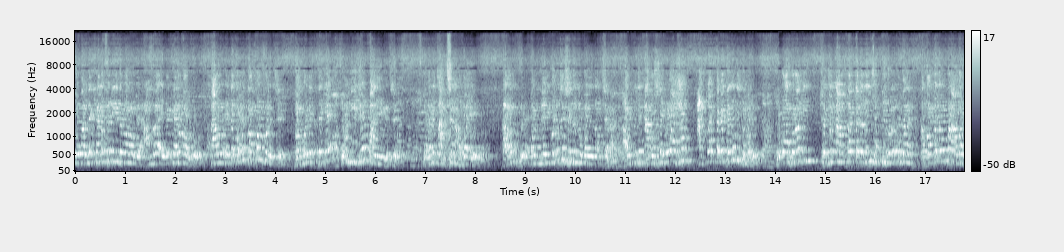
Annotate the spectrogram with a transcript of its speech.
দোকানে কেন ফেরিয়ে দেওয়া হবে? আমরা এটা কেন করব? কারণ এটা তো ও দখল করেছে। দখলের থেকে ও নিজেও পালিয়ে গেছে। ওখানে যাচ্ছে না, ভয়ে। কারণ অন্যায় করেছে সেজন্য ভয়ে যাচ্ছে না। আর যদি কাগজটা করে আসুন আট লাখ টাকা কেন দিতে হবে? ওর অপরাধী সেজন্য আট লাখ টাকা দিয়ে চুক্তি করে দোকানে দখলের উপর আবার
